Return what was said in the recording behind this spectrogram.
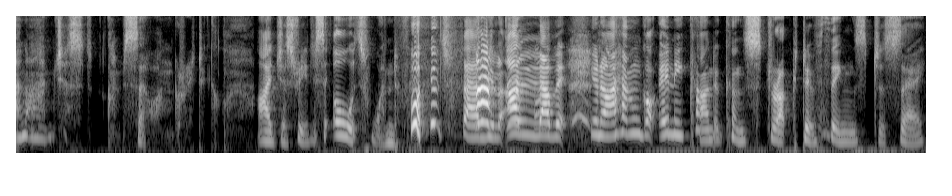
And I'm just, I'm so uncritical. I just read it, say, oh, it's wonderful, it's fabulous, I love it. You know, I haven't got any kind of constructive things to say.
